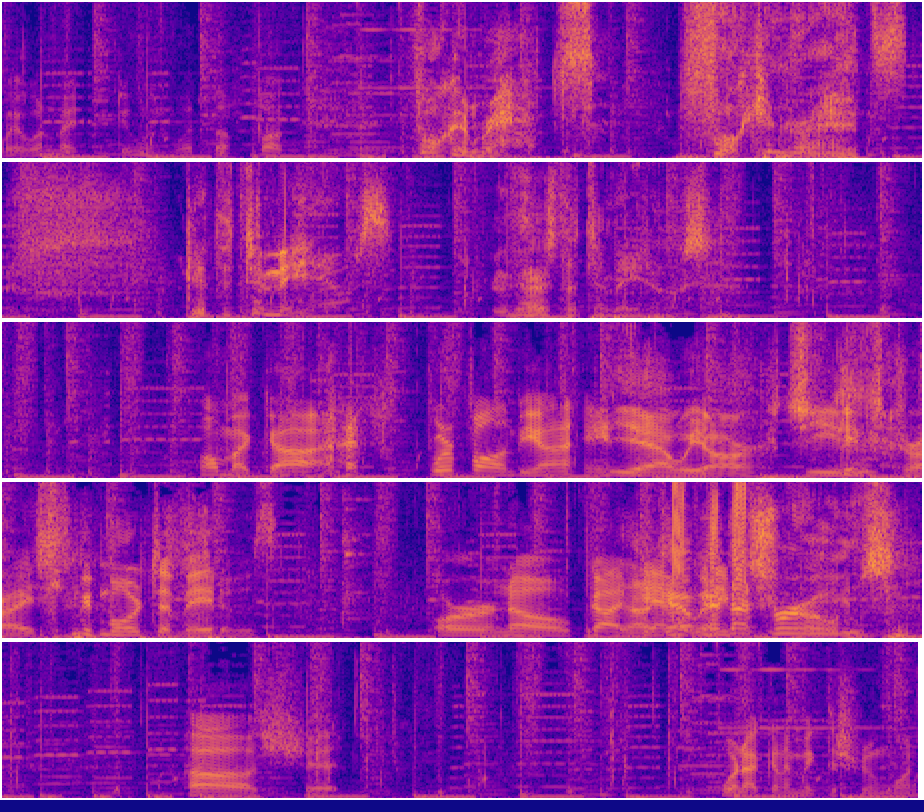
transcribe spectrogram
Wait, what am I doing? What the fuck? Fucking rats! Fucking rats! Get the tomatoes! There's the tomatoes. Oh my god, we're falling behind. Yeah, we are. Jesus Christ. Give me more tomatoes. Or no, god Uh, damn get it. with the shrooms! Oh shit. We're not gonna make the shroom one.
